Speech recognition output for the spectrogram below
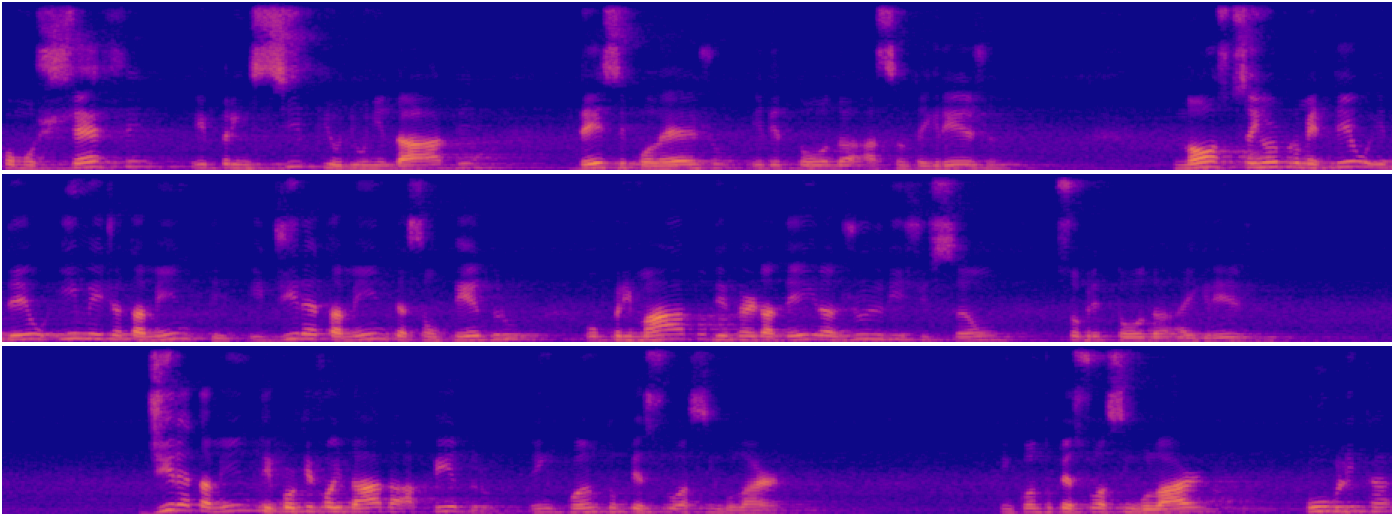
como chefe e princípio de unidade desse colégio e de toda a Santa Igreja. Nosso Senhor prometeu e deu imediatamente e diretamente a São Pedro o primado de verdadeira jurisdição sobre toda a igreja. Diretamente porque foi dada a Pedro enquanto pessoa singular. Enquanto pessoa singular, pública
